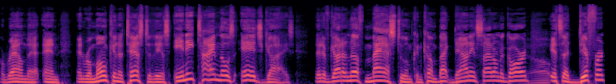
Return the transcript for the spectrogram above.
around that. And and Ramon can attest to this. Anytime those edge guys that have got enough mass to them can come back down inside on the guard, it's a different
